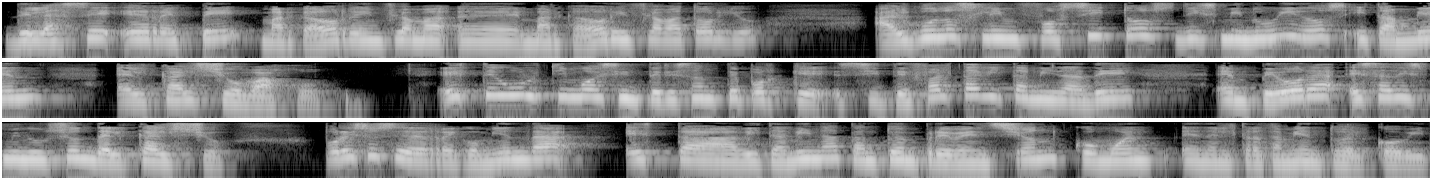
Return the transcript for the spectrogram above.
de la CRP, marcador, eh, marcador inflamatorio, algunos linfocitos disminuidos y también el calcio bajo. Este último es interesante porque si te falta vitamina D, empeora esa disminución del calcio. Por eso se recomienda esta vitamina tanto en prevención como en, el tratamiento del COVID.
